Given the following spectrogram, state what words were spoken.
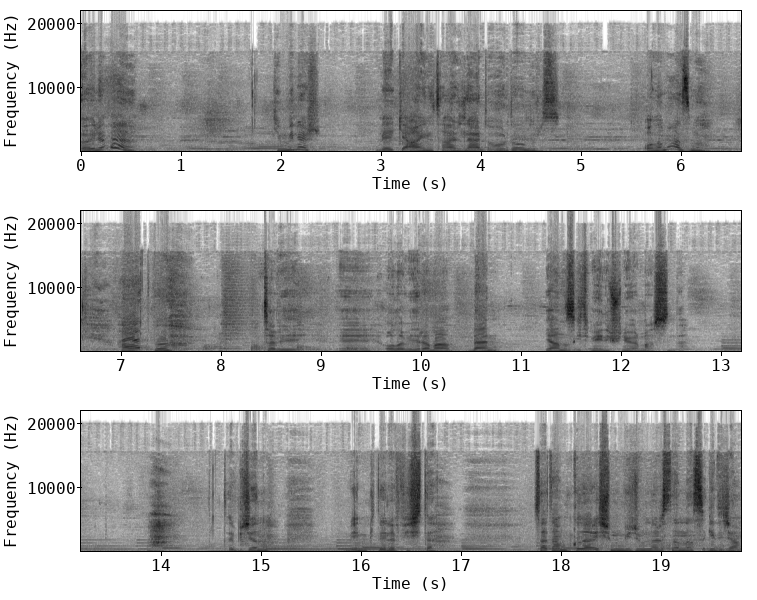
Öyle mi? Kim bilir? Belki aynı tarihlerde orada oluruz. Olamaz mı? Hayat bu. Tabii e, olabilir ama ben yalnız gitmeyi düşünüyorum aslında. Tabii canım. Benimki de laf işte. Zaten bu kadar işimin gücümün arasında nasıl gideceğim?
